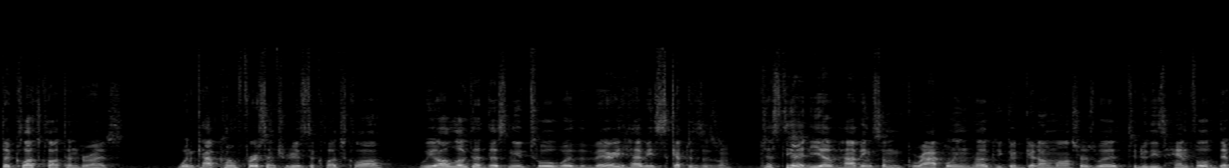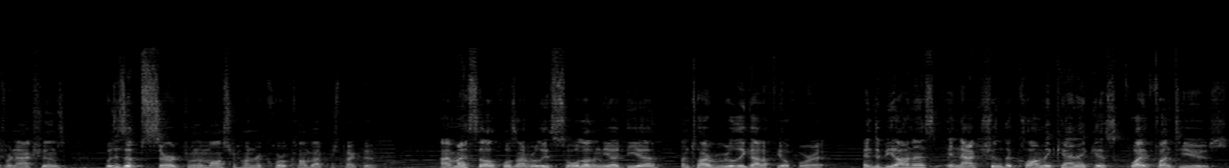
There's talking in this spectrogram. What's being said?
The Clutch Claw Tenderize. When Capcom first introduced the Clutch Claw, we all looked at this new tool with very heavy skepticism. Just the idea of having some grappling hook you could get on monsters with to do these handful of different actions was just absurd from the Monster Hunter core combat perspective. I myself was not really sold on the idea until I really got a feel for it. And to be honest, in action the claw mechanic is quite fun to use.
